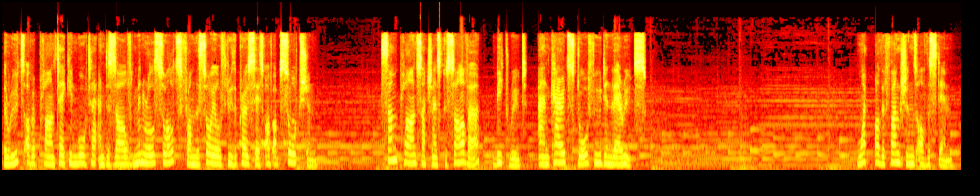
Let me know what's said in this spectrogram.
The roots of a plant take in water and dissolved mineral salts from the soil through the process of absorption. Some plants such as cassava, beetroot, and carrot store food in their roots. What are the functions of the stem?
